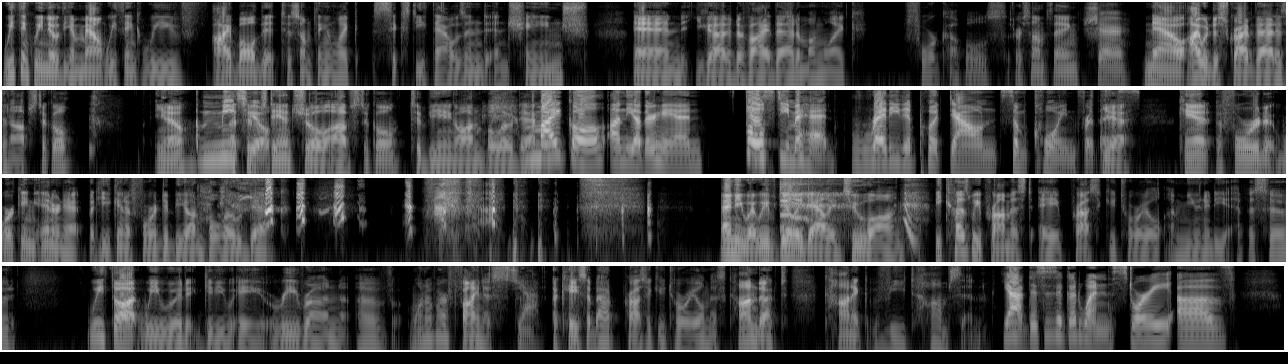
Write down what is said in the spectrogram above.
we think we know the amount. We think we've eyeballed it to something like 60,000 and change. And you got to divide that among like four couples or something. Sure. Now, I would describe that as an obstacle, you know, Me a too. substantial obstacle to being on below deck. Michael, on the other hand, full steam ahead, ready to put down some coin for this. Yeah. Can't afford working internet, but he can afford to be on below deck. anyway, we've dilly dallied too long. Because we promised a prosecutorial immunity episode, we thought we would give you a rerun of one of our finest. Yeah. A case about prosecutorial misconduct, Connick v. Thompson. Yeah, this is a good one. Story of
